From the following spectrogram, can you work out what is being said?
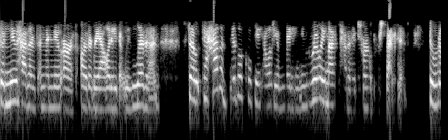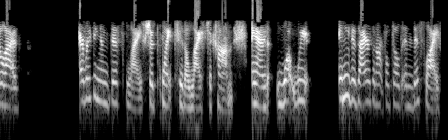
the new heavens and the new earth are the reality that we live in. So to have a biblical theology of waiting, you really must have an eternal perspective to realize everything in this life should point to the life to come. And what we, any desires that aren't fulfilled in this life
